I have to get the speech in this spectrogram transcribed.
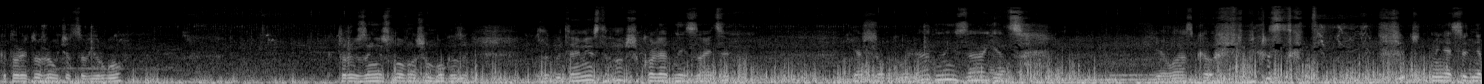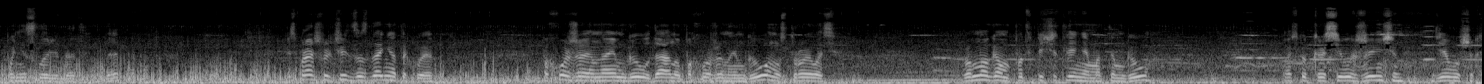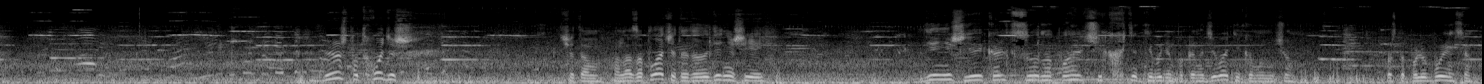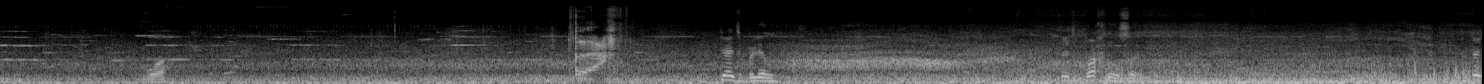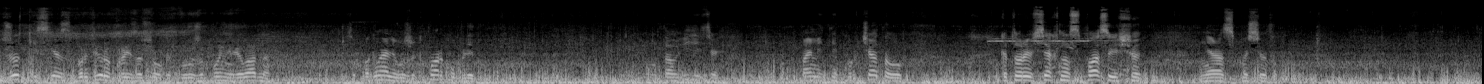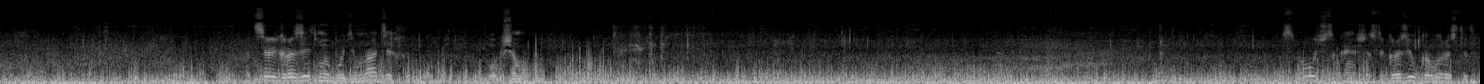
которые тоже учатся в Юргу, которых занесло в нашем богу забытое место. Ну, шоколадные зайцы. Я шоколадный заяц. Я ласковый Что-то меня сегодня понесло, ребят, да? И спрашивали, что это за здание такое? Похоже на МГУ. Да, оно похоже на МГУ. Оно строилось во многом под впечатлением от МГУ. Ой, сколько красивых женщин, девушек. Берешь, подходишь, что там, она заплачет, и ты наденешь ей денешь ей кольцо на пальчик. Нет, не будем пока надевать никому ничего. Просто полюбуемся. Во. Опять, блин. Опять бахнулся. Опять жесткий съезд с бордюра произошел, как вы уже поняли, ладно. Все, погнали уже к парку, блин. Вон там, видите, памятник Курчатову, который всех нас спас и еще не раз спасет. Цель грозить мы будем Нате. В общем, грозилка вырастет.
